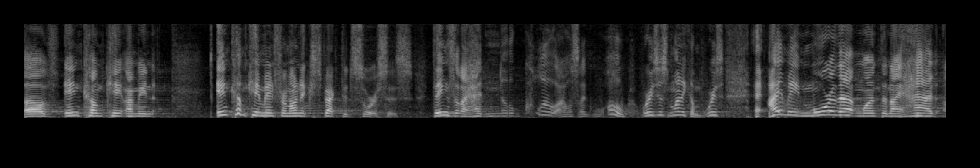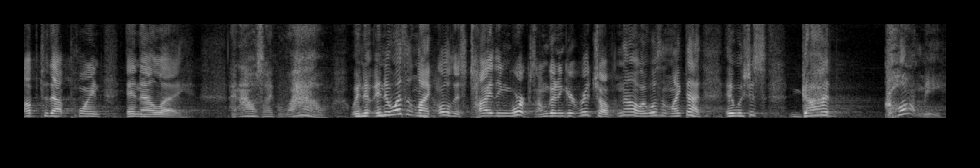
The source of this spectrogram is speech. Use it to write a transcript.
of income came, I mean, income came in from unexpected sources, things that I had no clue. I was like, whoa, where's this money come? Where's I made more that month than I had up to that point in LA. And I was like, wow. And it, wasn't like, oh, this tithing works. I'm going to get rich off. No, it wasn't like that. It was just God caught me.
